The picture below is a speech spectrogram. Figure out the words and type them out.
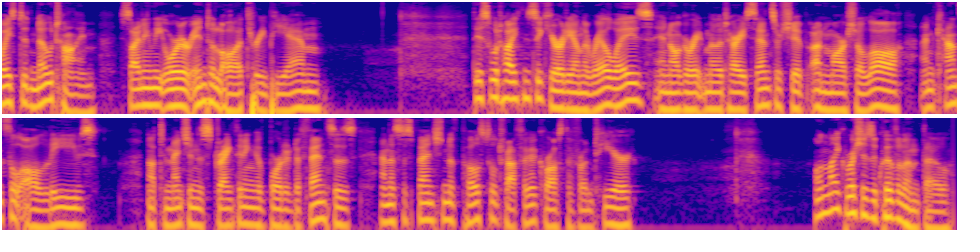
wasted no time signing the order into law at 3 pm. This would heighten security on the railways, inaugurate military censorship and martial law, and cancel all leaves, not to mention the strengthening of border defences and the suspension of postal traffic across the frontier. Unlike Russia's equivalent, though,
